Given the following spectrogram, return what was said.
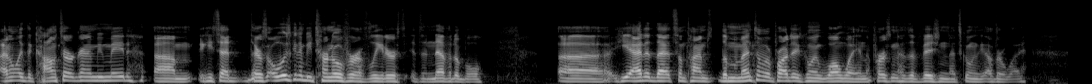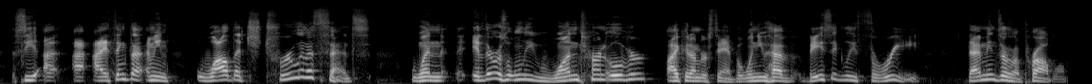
I don't like the comments that are going to be made. Um, he said there's always going to be turnover of leaders. It's inevitable. Uh, he added that sometimes the momentum of a project is going one way and the person has a vision that's going the other way. See, I, I, I think that I mean, while that's true in a sense, when if there was only one turnover, I could understand. But when you have basically three, that means there's a problem.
